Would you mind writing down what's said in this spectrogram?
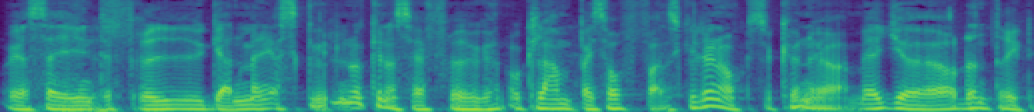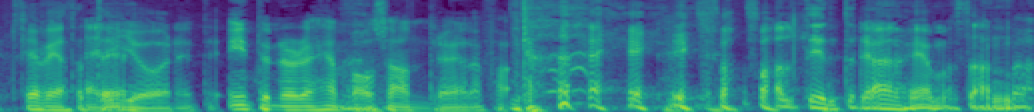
Och jag säger inte frugan, men jag skulle nog kunna säga frugan. Och klampa i soffan skulle jag också kunna göra. Men jag gör det inte riktigt, för jag vet att Nej, det det gör det inte. Inte när du är hemma hos andra i alla fall. Nej, framförallt inte det här hemma hos andra.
